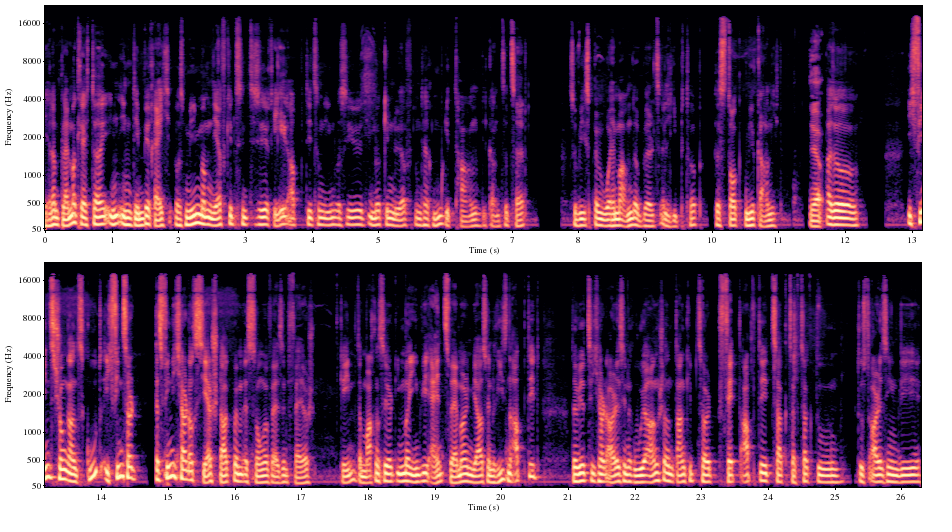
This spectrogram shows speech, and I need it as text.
Ja, dann bleiben wir gleich da in, in dem Bereich. Was mir immer am Nerv geht, sind diese Regel-Updates und irgendwas wird immer genervt und herumgetan die ganze Zeit. So wie ich es beim Warhammer Underworlds erlebt habe. Das taugt mir gar nicht. Ja. Also, ich finde es schon ganz gut. Ich finde es halt, das finde ich halt auch sehr stark beim A Song of Ice and Fire Game. Da machen sie halt immer irgendwie ein, zweimal im Jahr so ein riesen Update. Da wird sich halt alles in Ruhe angeschaut und dann gibt es halt fett Update, zack, zack, zack, du tust alles irgendwie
